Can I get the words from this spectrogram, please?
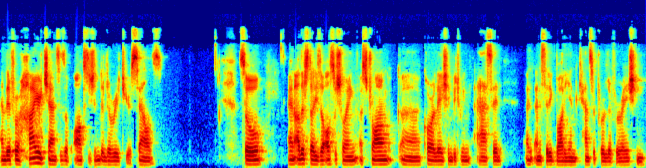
and therefore higher chances of oxygen delivery to your cells. So, and other studies are also showing a strong uh, correlation between acid, an acidic body, and cancer proliferation.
